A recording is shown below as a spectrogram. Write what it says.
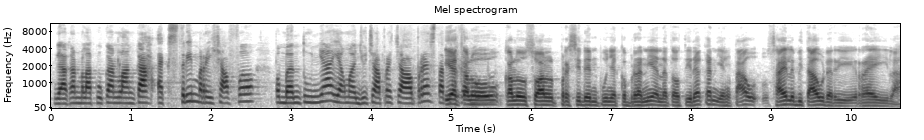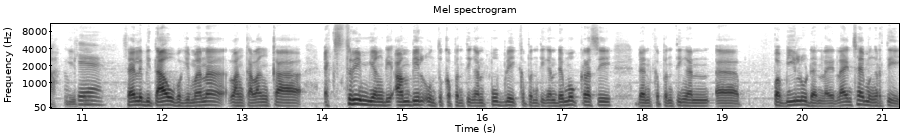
nggak akan melakukan langkah ekstrim mereshuffle pembantunya yang maju capres-capres tapi Iya tidak kalau mundur. kalau soal presiden punya keberanian atau tidak kan yang tahu saya lebih tahu dari Ray lah gitu. Oke. Saya lebih tahu bagaimana langkah-langkah ekstrim yang diambil untuk kepentingan publik, kepentingan demokrasi dan kepentingan eh, pemilu dan lain-lain. Saya mengerti.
